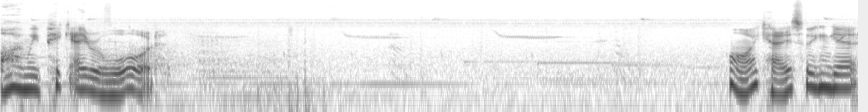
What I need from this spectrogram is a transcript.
Oh, and we pick a reward. Oh, okay, so we can get...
